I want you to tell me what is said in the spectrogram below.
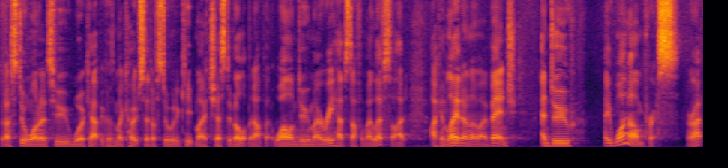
but I still wanted to work out because my coach said I've still got to keep my chest development up. But while I'm doing my rehab stuff on my left side, I can lay down on my bench and do a one arm press, all right?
